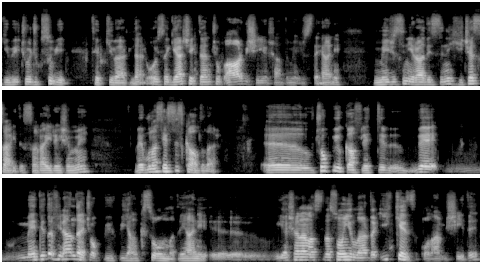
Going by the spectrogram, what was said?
gibi çocuksu bir tepki verdiler. Oysa gerçekten çok ağır bir şey yaşandı mecliste. Yani meclisin iradesini hiçe saydı saray rejimi ve buna sessiz kaldılar. Ee, çok büyük gafletti ve medyada filan da çok büyük bir yankısı olmadı. Yani e, yaşanan aslında son yıllarda ilk kez olan bir şeydi.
